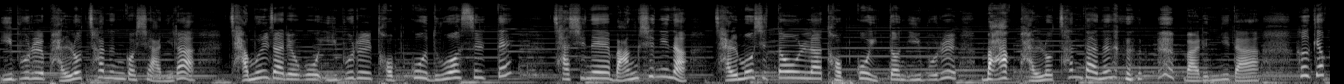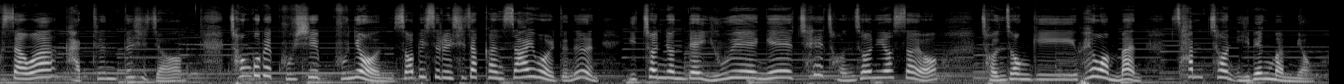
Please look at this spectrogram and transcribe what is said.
이불을 발로 차는 것이 아니라 잠을 자려고 이불을 덮고 누웠을 때 자신의 망신이나 잘못이 떠올라 덮고 있던 이불을 막 발로 찬다는 말입니다. 흑역사와 같은 뜻이죠. 1999년 서비스를 시작한 싸이월드는 2000년대 유행의 최전선이었어요. 전성기 회원만 3,200만 명.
